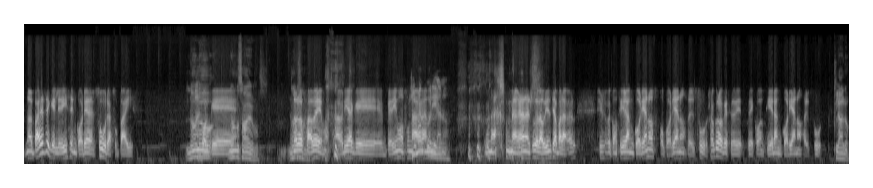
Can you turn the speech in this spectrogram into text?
No, me parece que le dicen Corea del Sur a su país. No, lo- Porque- no lo sabemos. No, lo sabemos. Habría que pedimos una gran coreano. una, una gran ayuda a la audiencia para ver si ellos se consideran coreanos o coreanos del sur. Yo creo que se, se consideran coreanos del sur. Claro.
